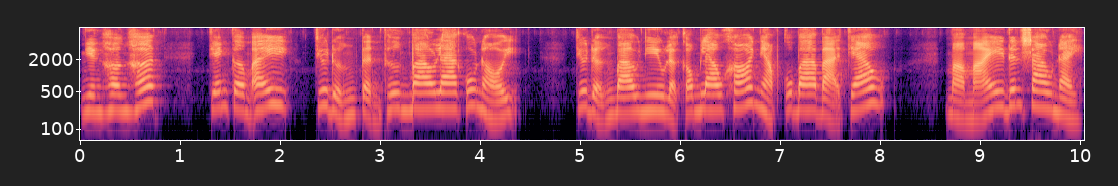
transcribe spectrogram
Nhưng hơn hết, chén cơm ấy chứa đựng tình thương bao la của nội, chứa đựng bao nhiêu là công lao khó nhọc của ba bà cháu. Mà mãi đến sau này,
